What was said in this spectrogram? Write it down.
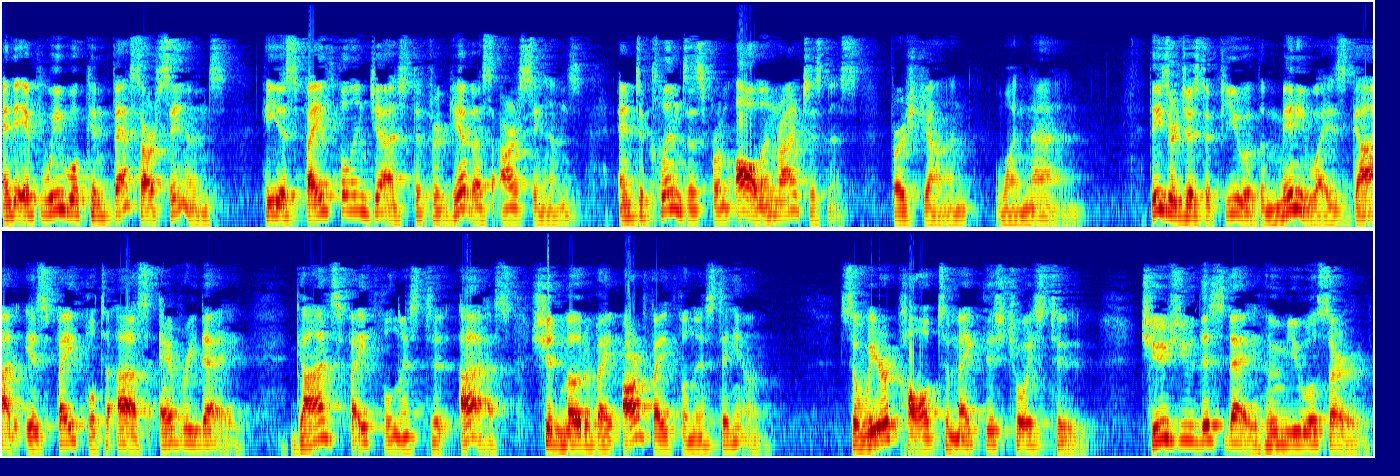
And if we will confess our sins, he is faithful and just to forgive us our sins and to cleanse us from all unrighteousness. 1 John 1 9. These are just a few of the many ways God is faithful to us every day. God's faithfulness to us should motivate our faithfulness to Him. So we are called to make this choice too. Choose you this day whom you will serve.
